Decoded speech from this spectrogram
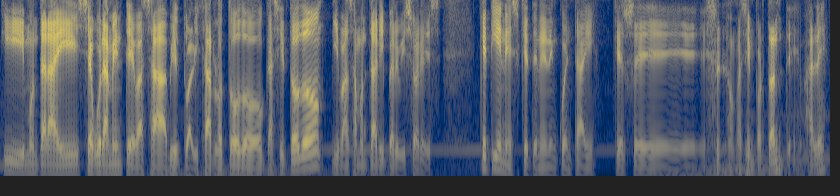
Y montar ahí, seguramente vas a virtualizarlo todo, casi todo, y vas a montar hipervisores. ¿Qué tienes que tener en cuenta ahí? Que es eh, lo más importante, ¿vale?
